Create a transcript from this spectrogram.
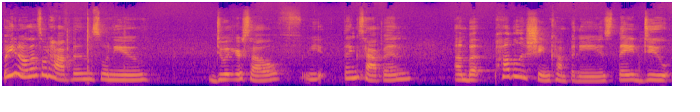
But you know, that's what happens when you do it yourself. You, things happen. Um, but publishing companies, they do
